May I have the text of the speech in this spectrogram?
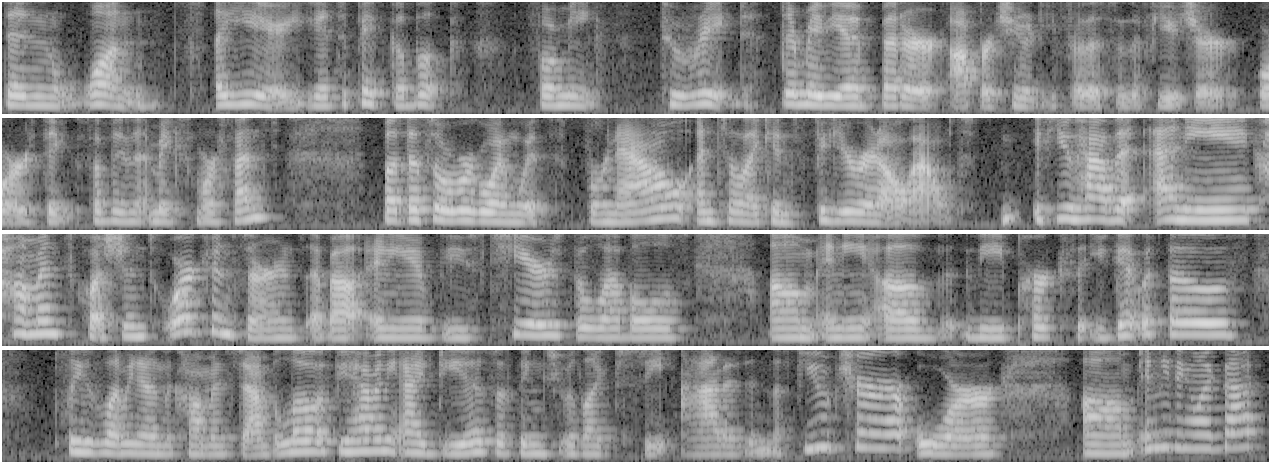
then once a year you get to pick a book for me to read. There may be a better opportunity for this in the future or think something that makes more sense but that's what we're going with for now until I can figure it all out. If you have any comments, questions, or concerns about any of these tiers, the levels, um, any of the perks that you get with those, please let me know in the comments down below. If you have any ideas of things you would like to see added in the future or um, anything like that,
